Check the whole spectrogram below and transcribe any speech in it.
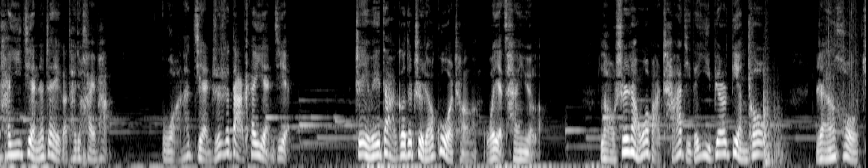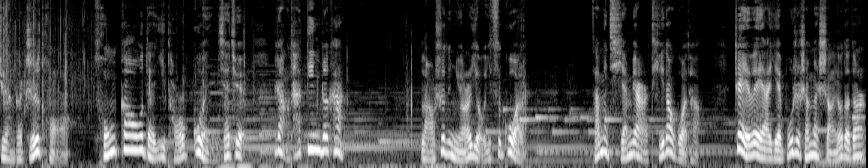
他一见着这个，他就害怕。我呢，简直是大开眼界。这位大哥的治疗过程啊，我也参与了。老师让我把茶几的一边垫高，然后卷个纸筒，从高的一头滚下去，让他盯着看。老师的女儿有一次过来，咱们前面提到过他，这位啊也不是什么省油的灯，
